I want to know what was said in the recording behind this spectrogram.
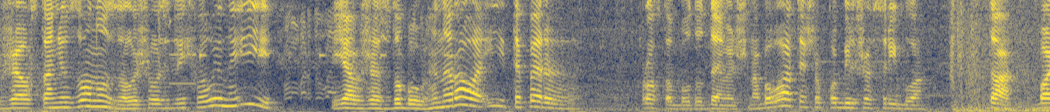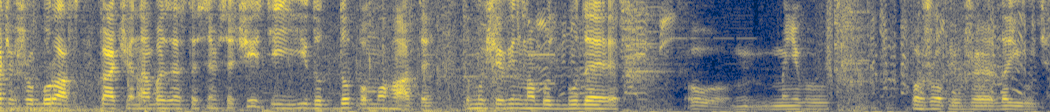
вже останню зону, залишилось 2 хвилини і я вже здобув генерала і тепер е, просто буду демедж набивати, щоб побільше срібла. Так, бачу, що Бураск вкачує на БЗ-176 і їду допомагати. Тому що він, мабуть, буде. О, мені по жопі вже дають.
